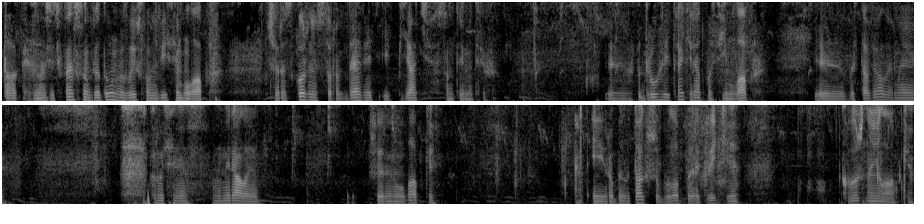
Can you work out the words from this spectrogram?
Так, значить, в першому ряду у нас вийшло 8 лап. Через кожні 49,5 сантиметрів. Е, Другий, третій ряд по 7 лап. Е, Виставляли ми. Коротше, виміряли ширину лапки і робили так, щоб було перекриття кожної лапки.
